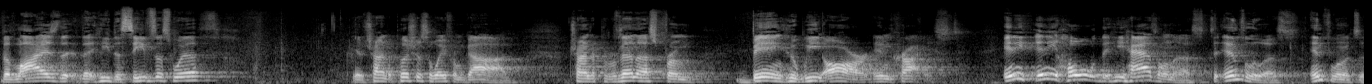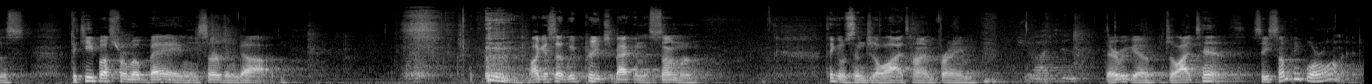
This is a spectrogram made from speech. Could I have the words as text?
the lies that, that he deceives us with. You know, trying to push us away from God, trying to prevent us from being who we are in Christ. Any, any hold that he has on us to influence, influence us to keep us from obeying and serving God. like I said, we preached back in the summer. I think it was in July time frame. July 10th. There we go, July 10th. See, some people are on it.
